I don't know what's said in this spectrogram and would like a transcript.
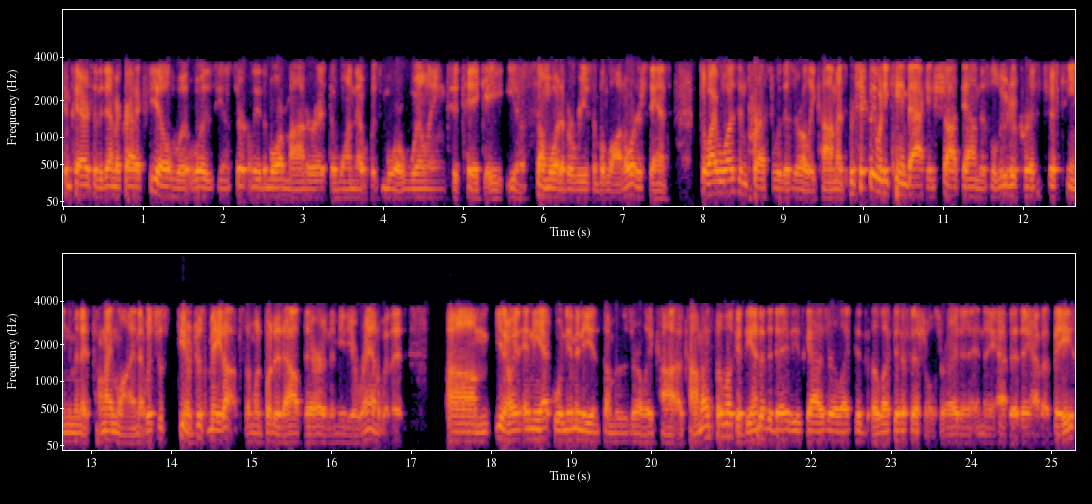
compared to the Democratic field, was, was you know certainly the more moderate, the one that was more willing to take a you know somewhat of a reasonable law and order stance. So I was impressed with his early comments, particularly when he came back and shot down this ludicrous 15 minute timeline that was just you know just made up. Someone put it out there, and the media ran with it. Um, you know, and, and the equanimity in some of his early co- comments. But look, at the end of the day, these guys are elected elected officials, right? And, and they have a, they have a base,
